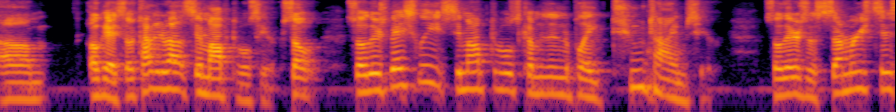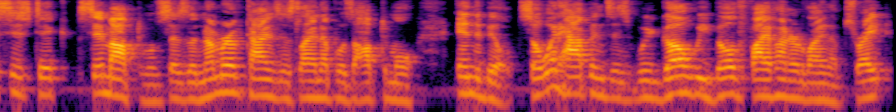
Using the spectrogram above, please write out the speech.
um, okay, so talking about sim optimals here. So, so there's basically sim optimals comes into play two times here. So there's a summary statistic sim optimal says the number of times this lineup was optimal in the build. So what happens is we go, we build 500 lineups, right?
